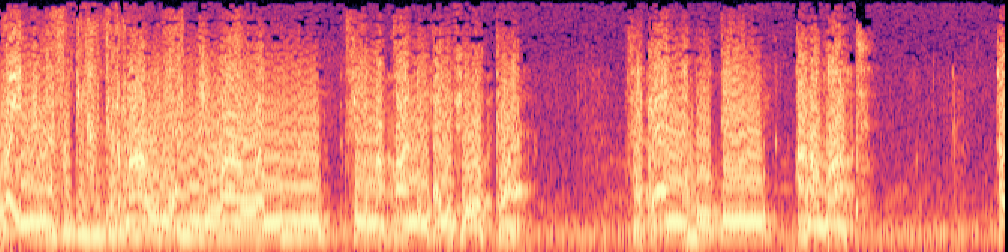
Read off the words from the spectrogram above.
وإنما فتحت الراء لأن الواو والنون في مقام الألف والتاء. فكأنه قيل أرضات. أو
